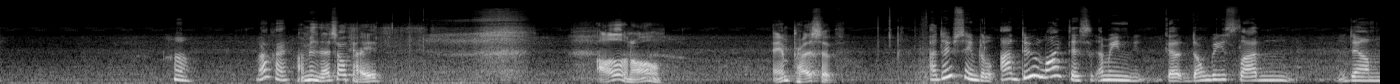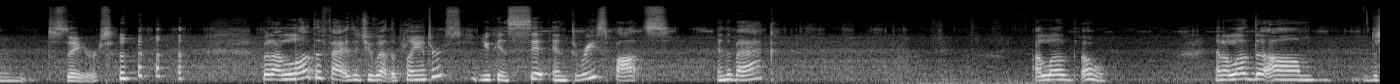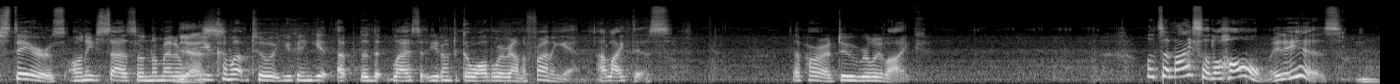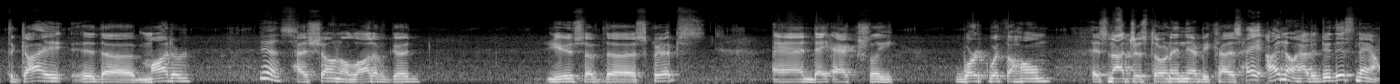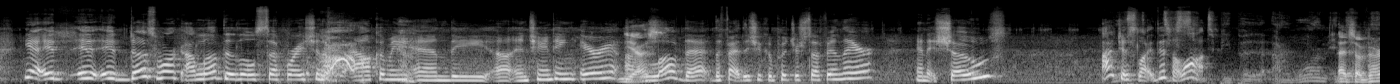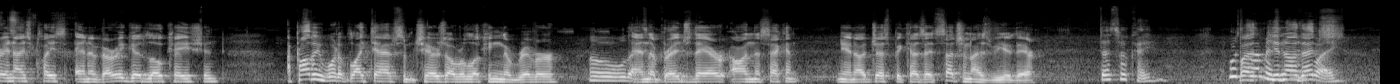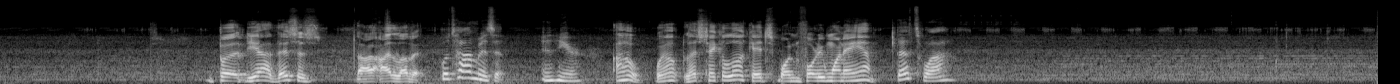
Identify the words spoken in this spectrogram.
Huh. Okay. I mean, that's okay. All in all, impressive. I do seem to. I do like this. I mean, don't be sliding down the stairs. but I love the fact that you've got the planters. You can sit in three spots in the back. I love. Oh, and I love the um the stairs on each side. So no matter where you come up to it, you can get up the, the blast. You don't have to go all the way around the front again. I like this. That part I do really like. Well, it's a nice little home. It is. The guy, uh, the modder, Yes. has shown a lot of good use of the scripts, and they actually work with the home. It's not just thrown in there because, hey, I know how to do this now. Yeah, it, it, it does work. I love the little separation of the alchemy and the uh, enchanting area. Yes. I love that. The fact that you can put your stuff in there and it shows. I just like this a lot. Decent People are warm in That's a very nice place and a very good location. I probably would have liked to have some chairs overlooking the river Oh, and the okay. bridge there on the second, you know, just because it's such a nice view there. That's okay. What But, time is you know, it anyway? But yeah, this is, I, I love it. What time is it in here? Oh, well, let's take a look. It's 1.41 a.m. That's why.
